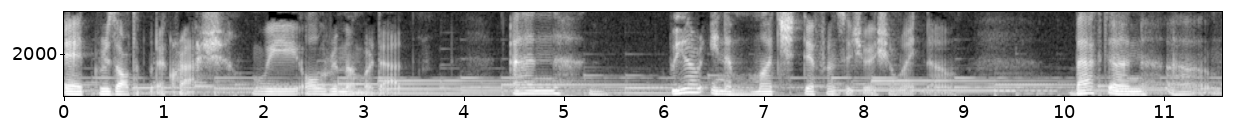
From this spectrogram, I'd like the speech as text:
it resulted with a crash. We all remember that. And we are in a much different situation right now. Back then, um,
